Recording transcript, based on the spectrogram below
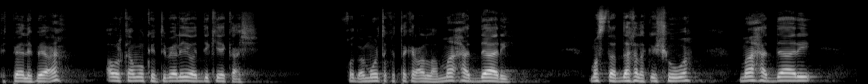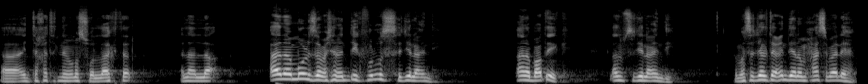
بتبيع لي بيعة أول كان ممكن تبيع لي وأديك إياه كاش خذ عمولتك واتكل على الله. ما حد داري مصدر دخلك إيش هو. ما حد داري آه أنت أخذت اثنين ونص ولا أكثر. الآن لا. أنا ملزم عشان أديك فلوس سجلها عندي. أنا بعطيك. لازم تسجلها عندي. لما سجلتها عندي أنا محاسب عليها.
